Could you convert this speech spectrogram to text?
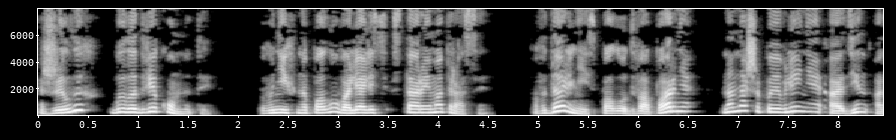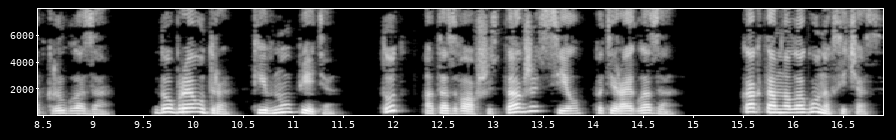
Жилых было две комнаты. В них на полу валялись старые матрасы. В дальней спало два парня. На наше появление один открыл глаза. «Доброе утро!» – кивнул Петя. Тот, отозвавшись также, сел, потирая глаза. «Как там на лагунах сейчас?»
